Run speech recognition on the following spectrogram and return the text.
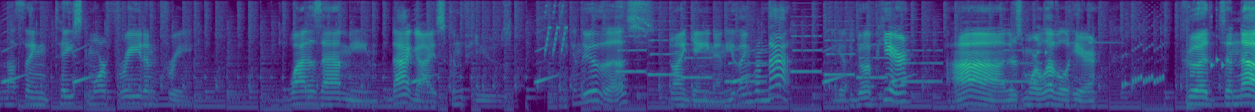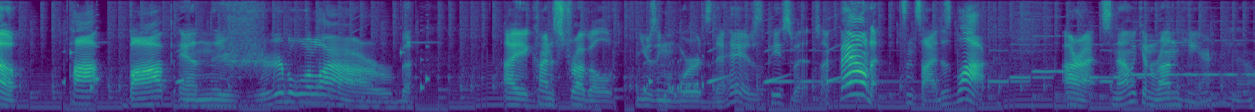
Nothing tastes more free than free. What does that mean? That guy's confused. I can do this. Do I gain anything from that? I get to go up here. Ah, there's more level here. Good to know. Pop, bop, and zhiblarb. I kind of struggled using words there. Hey, there's a P-switch. I found it! It's inside this block. Alright, so now we can run here, you know,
